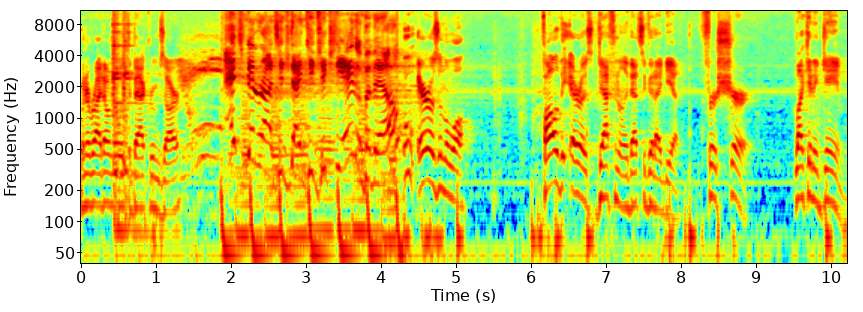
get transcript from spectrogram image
whenever I don't know what the back rooms are. It's been around since 1968 over there. Oh, arrows on the wall. Follow the arrows. Definitely, that's a good idea for sure. Like in a game.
